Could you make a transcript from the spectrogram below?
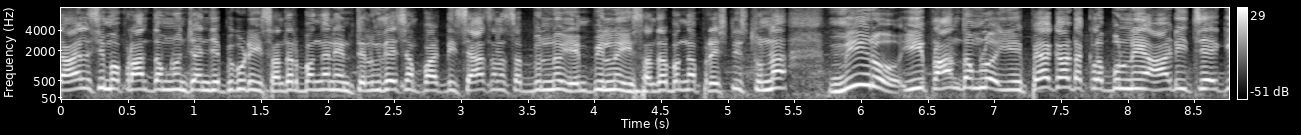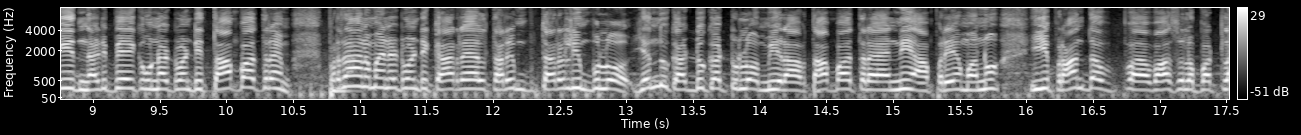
రాయలసీమ ప్రాంతం నుంచి అని చెప్పి కూడా ఈ సందర్భంగా నేను తెలుగుదేశం పార్టీ శాసనసభ్యులను ఎంపీలను ఈ సందర్భంగా ప్రశ్నిస్తున్నా మీరు ఈ ప్రాంతంలో ఈ పేకాట క్లబ్బుల్ని ఆడిచ్చేకి నడిపేకి ఉన్నటువంటి తాపాత్రయం ప్రధానమైనటువంటి కార్యాల తరింపు తరలింపులో ఎందుకు అడ్డుకట్టులో మీరు ఆ తాపాత్రయాన్ని ఆ ప్రేమను ఈ ప్రాంత వాసుల పట్ల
